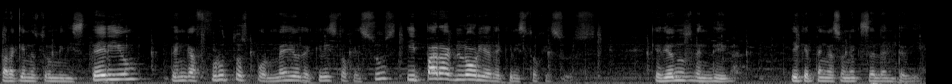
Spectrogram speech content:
para que nuestro ministerio tenga frutos por medio de Cristo Jesús y para gloria de Cristo Jesús. Que Dios nos bendiga y que tengas un excelente día.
